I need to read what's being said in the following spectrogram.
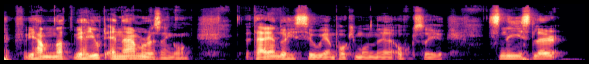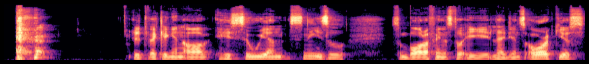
vi hamnat, vi har gjort Enamorous en gång. Det här är ändå Hisuian Pokémon eh, också ju. Sneasler, utvecklingen av Hisuian Sneasel, som bara finns då i Legends Arceus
